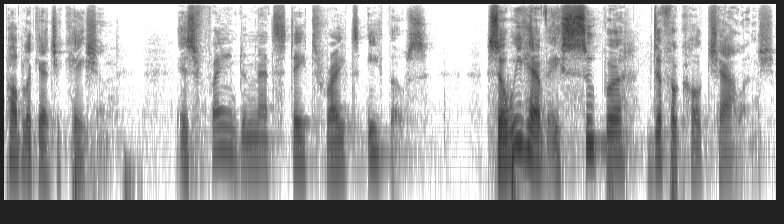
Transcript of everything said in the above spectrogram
public education is framed in that states' rights ethos. So we have a super difficult challenge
